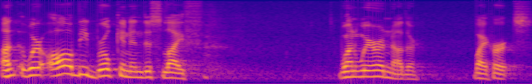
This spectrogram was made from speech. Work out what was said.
we'll all be broken in this life, one way or another, by hurts.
